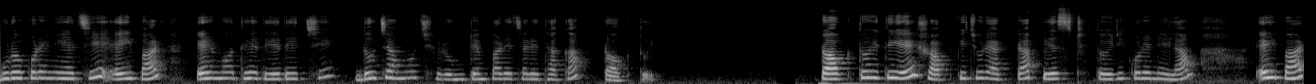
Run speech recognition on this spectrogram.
গুঁড়ো করে নিয়েছি। এইবার এর মধ্যে দিয়ে দিচ্ছি দু চামচ রুম টেম্পারেচারে থাকা টক দই। টক দই দিয়ে সব কিছুর একটা পেস্ট তৈরি করে নিলাম। এইবার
